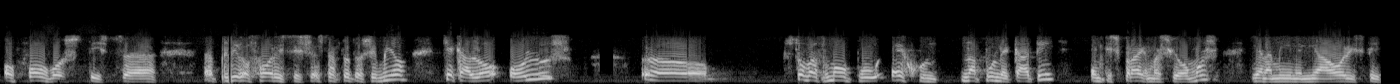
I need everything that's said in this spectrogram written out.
ο φόβος της ε, πληροφόρησης σε αυτό το σημείο και καλό όλους στο βαθμό που έχουν να πούνε κάτι εν της πράγμαση όμως για να μην είναι μια όριστη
